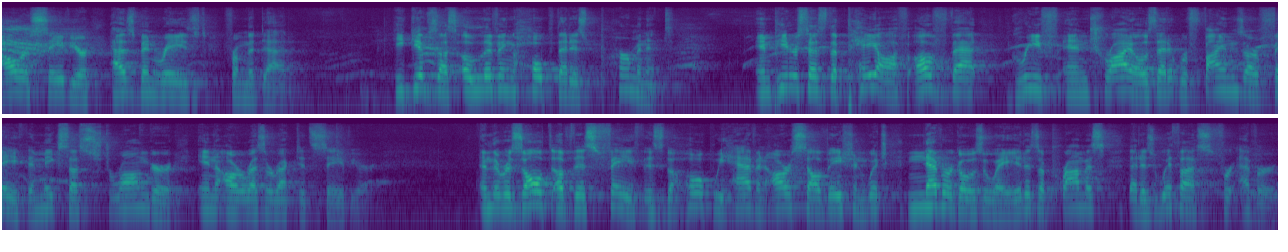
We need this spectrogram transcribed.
our Savior has been raised from the dead. He gives us a living hope that is permanent and Peter says the payoff of that grief and trial is that it refines our faith and makes us stronger in our resurrected Savior. And the result of this faith is the hope we have in our salvation, which never goes away. It is a promise that is with us forever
